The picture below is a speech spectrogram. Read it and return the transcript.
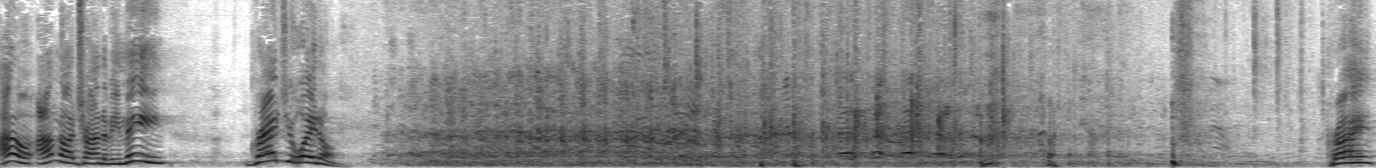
I don't, I'm not trying to be mean. Graduate them. right?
